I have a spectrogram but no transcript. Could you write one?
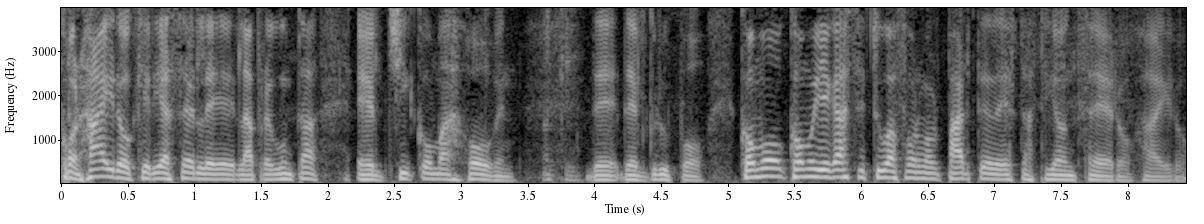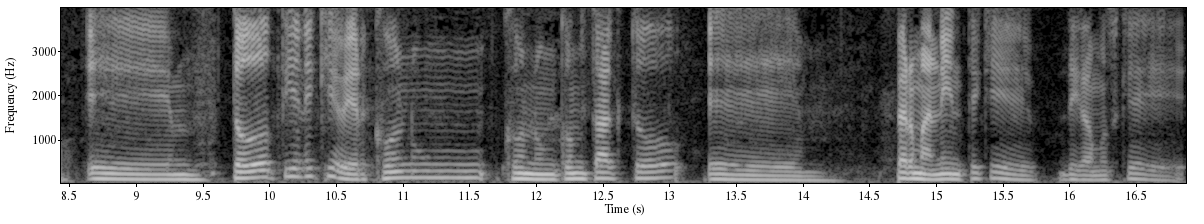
Con Jairo quería hacerle la pregunta, el chico más joven okay. de, del grupo. ¿Cómo, ¿Cómo llegaste tú a formar parte de Estación Cero, Jairo? Eh, todo tiene que ver con un, con un contacto eh, permanente que, digamos que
